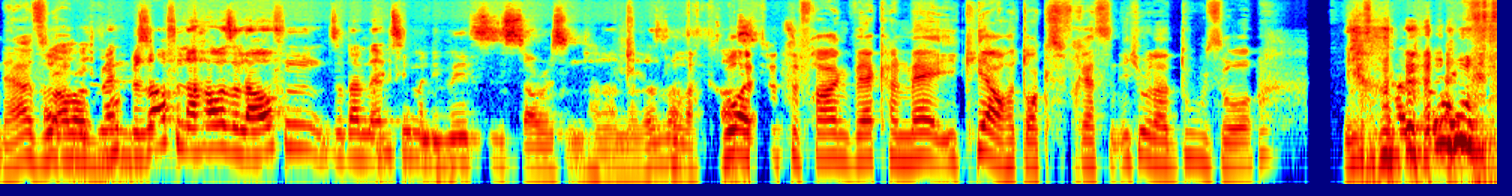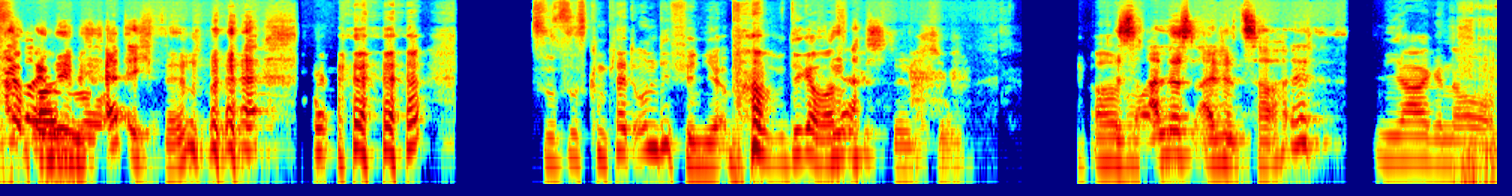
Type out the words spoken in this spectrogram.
Ja, ich aber ich meine, besoffen nach Hause laufen, so dann erzählt man die wildesten Stories untereinander. Das ist so, einfach so, krass. als würdest du fragen, wer kann mehr Ikea-Hotdogs fressen, ich oder du so. Ja, wie fett ich bin. so, das ist komplett undefinierbar. Digga, was? ja, stimmt, stimmt. Also, Ist alles eine Zahl? ja, genau.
